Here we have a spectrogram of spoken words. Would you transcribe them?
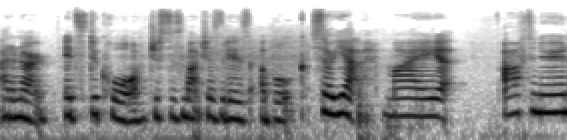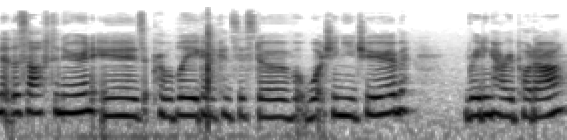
I don't know, it's decor just as much as it is a book. So yeah, my afternoon this afternoon is probably going to consist of watching YouTube, reading Harry Potter,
